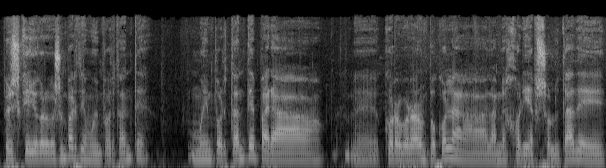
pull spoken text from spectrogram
pero es que yo creo que es un partido muy importante. Muy importante para eh, corroborar un poco la, la mejoría absoluta de,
